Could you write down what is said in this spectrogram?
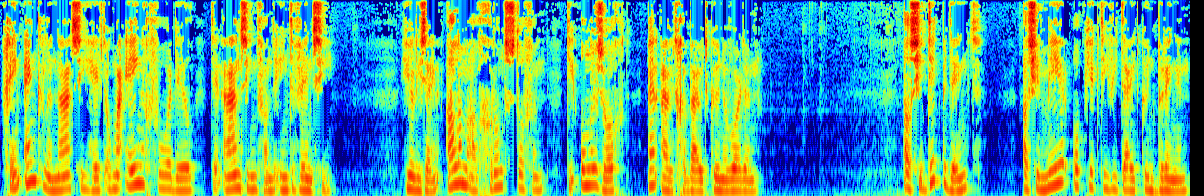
Geen enkele natie heeft ook maar enig voordeel ten aanzien van de interventie. Jullie zijn allemaal grondstoffen die onderzocht en uitgebuit kunnen worden. Als je dit bedenkt, als je meer objectiviteit kunt brengen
